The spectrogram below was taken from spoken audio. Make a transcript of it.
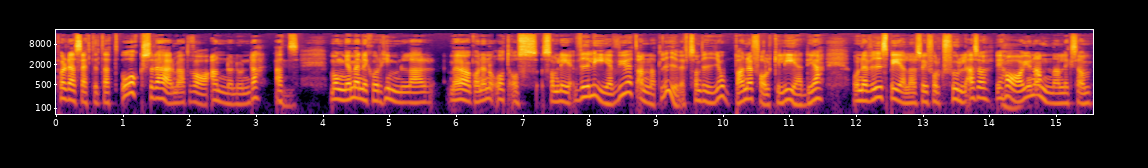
På det där sättet att, och också det här med att vara annorlunda. Att många människor himlar med ögonen åt oss som le Vi lever ju ett annat liv eftersom vi jobbar när folk är lediga. Och när vi spelar så är folk fulla. Alltså vi har ju en annan liksom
